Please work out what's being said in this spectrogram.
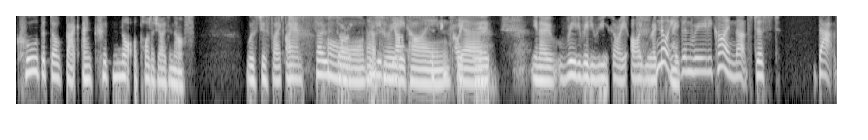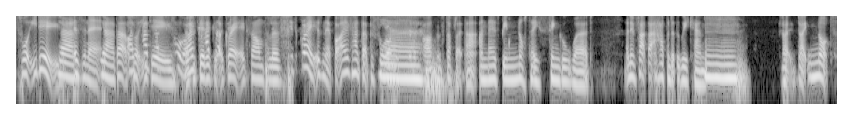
called the dog back, and could not apologise enough. Was just like, I am so sorry. Oh, that's really just kind, yeah. You know, really, really, really sorry. Are you okay? Not even really kind. That's just that's what you do, Yeah, isn't it? yeah. that's I've what you had that do. That's a I've good, that a great example of. It's great, isn't it? But I've had that before on the path and stuff like that, and there's been not a single word. And in fact, that happened at the weekend. Mm, Like, like not,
